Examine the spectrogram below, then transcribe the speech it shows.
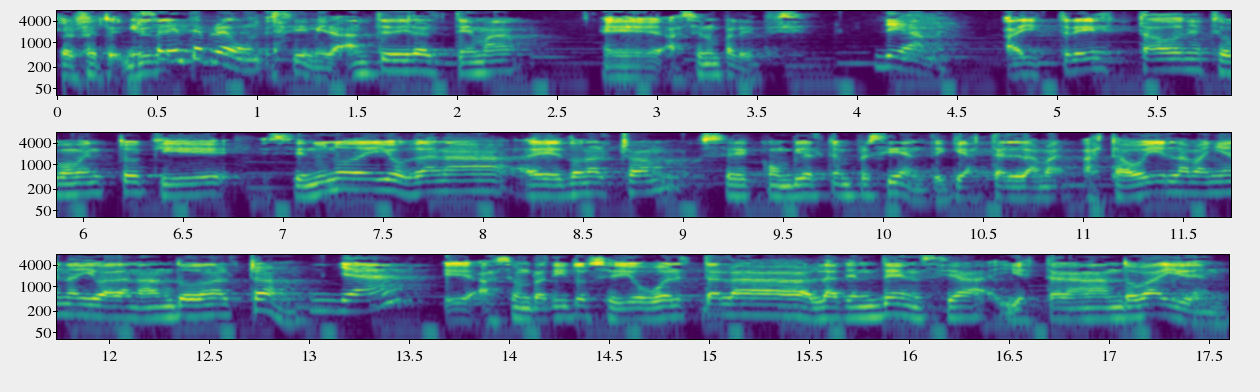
Perfecto. Yo- Excelente pregunta. Sí, mira, antes de ir al tema, eh, hacer un paréntesis. Dígame. Hay tres estados en este momento que si en uno de ellos gana eh, Donald Trump, se convierte en presidente, que hasta, en la hasta hoy en la mañana iba ganando Donald Trump. ¿Ya? Eh, hace un ratito se dio vuelta la, la tendencia y está ganando Biden.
